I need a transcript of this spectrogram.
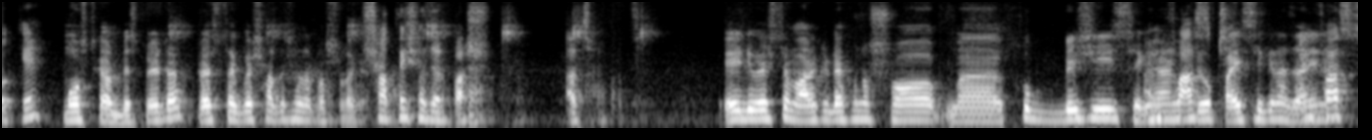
okay most curve display এটা। প্রাইস থাকবে সাতাশ হাজার পাঁচশো টাকা। সাতাশ হাজার পাঁচশো। আচ্ছা। এই ডিভাইসটা মার্কেট এখনও সব খুব বেশি সেকেন্ড হ্যান্ড কেউ পাইছে কিনা জানি না। ফার্স্ট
